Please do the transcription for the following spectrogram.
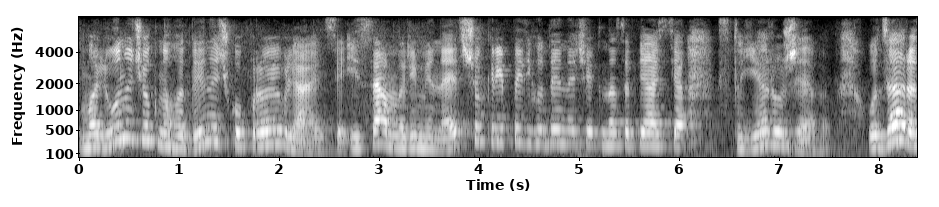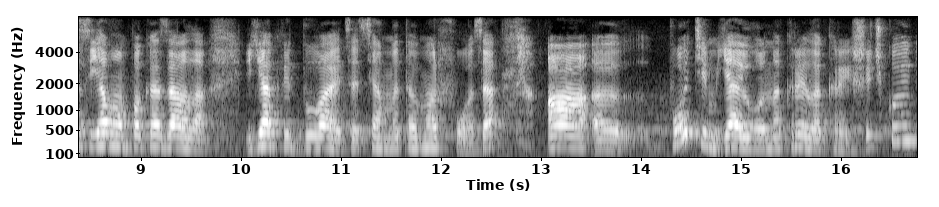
малюночок на годинничку проявляється. І сам ремінець, що кріпить годинничок на зап'ястя, стає рожевим. От зараз я вам показала, як відбувається ця метаморфоза, а е, потім я його накрила кришечкою,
